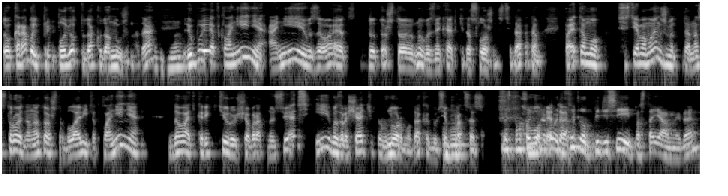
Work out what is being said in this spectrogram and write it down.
то корабль приплывет туда, куда нужно, да. Угу. Любые отклонения, они вызывают то, то что, ну, возникают какие-то сложности, да, там. Поэтому система менеджмента настроена на то, чтобы ловить отклонения, давать корректирующую обратную связь и возвращать в норму, да, как бы все угу. процессы. То есть, по сути, вот, такой это... цикл PDCA постоянный, да?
